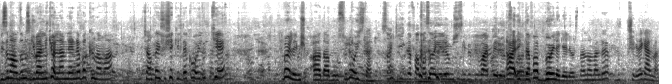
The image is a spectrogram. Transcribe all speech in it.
Bizim aldığımız güvenlik önlemlerine bakın ama. Çantayı şu şekilde koyduk ki böyleymiş adabı usulü o yüzden. Sanki ilk defa pazara geliyormuşuz gibi bir vibe veriyoruz. Her ilk defa böyle geliyoruz. Ben normalde bu şekilde gelmem.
